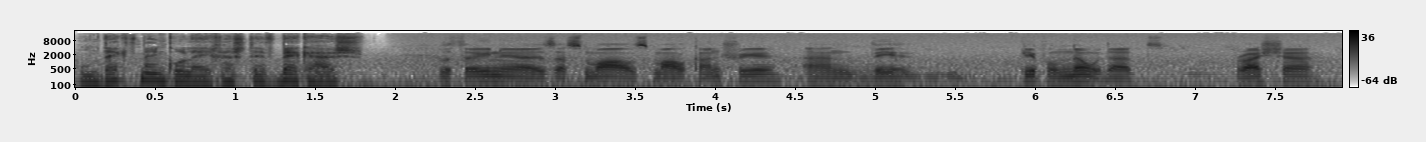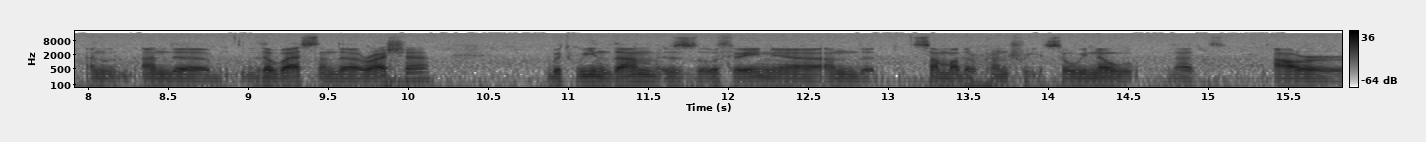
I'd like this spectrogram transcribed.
ontdekt mijn collega Stef Bekhuis. Lithuania is a small, small country, and the people know that Russia and and the, the West and the Russia, between them is Lithuania and some other countries. So we know that our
